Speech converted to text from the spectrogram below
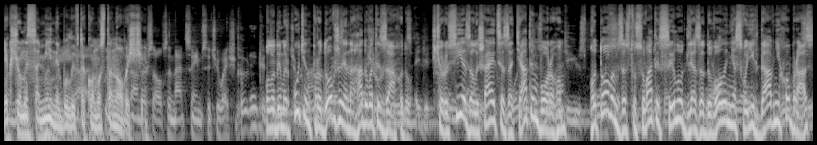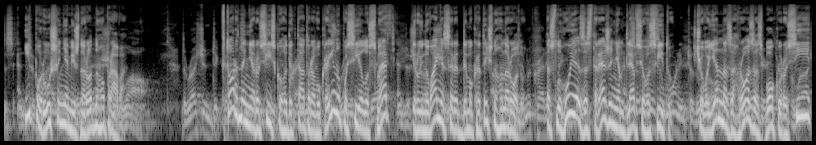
якщо ми самі не були в такому становищі. Володимир Путін продовжує нагадувати заходу, що Росія залишається затятим ворогом, готовим застосувати силу для задоволення своїх давніх образ і порушення міжнародного права. Вторгнення російського диктатора в Україну посіяло смерть і руйнування серед демократичного народу та слугує застереженням для всього світу, що воєнна загроза з боку Росії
